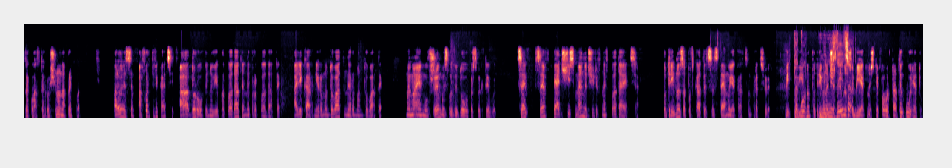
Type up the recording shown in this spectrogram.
закласти гроші. Ну, наприклад. Але цим, а фортифікації, а дороги нові прокладати, не прокладати, а лікарні ремонтувати, не ремонтувати. Ми маємо вже мислити довгу перспективу. Це, це в 5-6 менеджерів не вкладається. Потрібно запускати систему, яка цим працює. Відповідно, Так потрібно частину здається- суб'єктності повертати уряду.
